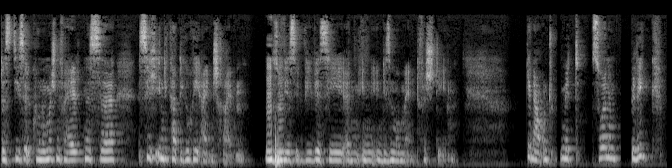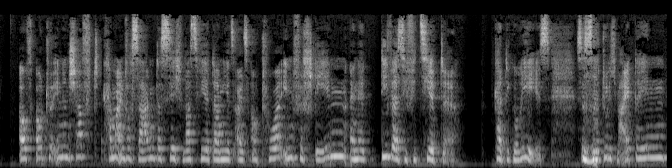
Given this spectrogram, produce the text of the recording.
dass diese ökonomischen Verhältnisse sich in die Kategorie einschreiben, mhm. so wie, wie, wir sie in, in, in diesem Moment verstehen. Genau, und mit so einem Blick auf Autorinnenschaft kann man einfach sagen, dass sich, was wir dann jetzt als Autorin verstehen, eine diversifizierte Kategorie ist. Es ist mhm. natürlich weiterhin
